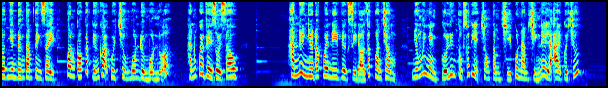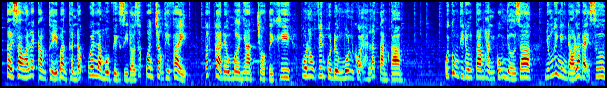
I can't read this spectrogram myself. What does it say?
Đột nhiên đường Tam tỉnh dậy, còn có cả tiếng gọi của trưởng môn đường môn nữa. Hắn quay về rồi sao? Hắn hình như đã quên đi việc gì đó rất quan trọng. Những hình ảnh cứ liên tục xuất hiện trong tâm trí của nam chính này là ai cơ chứ? Tại sao hắn lại cảm thấy bản thân đã quên làm một việc gì đó rất quan trọng thì phải? Tất cả đều mờ nhạt cho tới khi một học viên của đường môn gọi hắn là Tam Ca. Cuối cùng thì đường Tam hắn cũng nhớ ra những hình ảnh đó là đại sư,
